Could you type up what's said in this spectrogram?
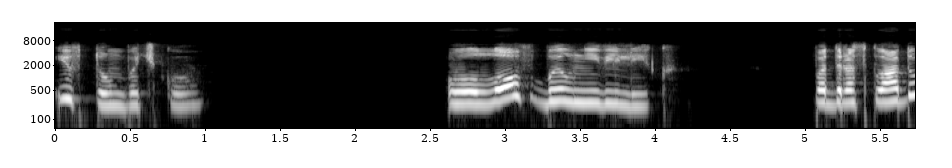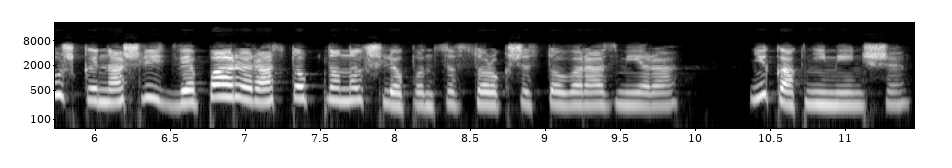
и в тумбочку. Улов был невелик. Под раскладушкой нашлись две пары растоптанных шлепанцев 46-го размера, никак не меньше,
